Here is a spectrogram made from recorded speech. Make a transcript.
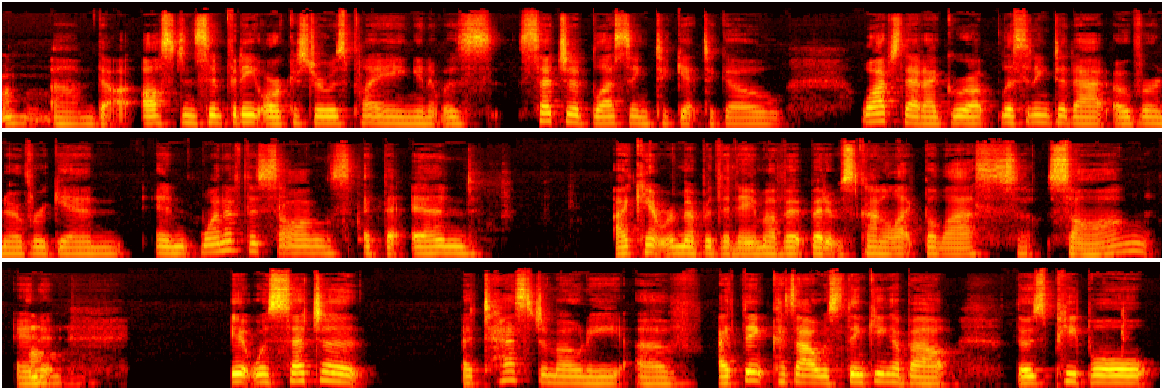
Mm-hmm. Um, the Austin Symphony Orchestra was playing, and it was such a blessing to get to go watch that. I grew up listening to that over and over again. And one of the songs at the end, I can't remember the name of it, but it was kind of like the last song, and mm-hmm. it it was such a a testimony of I think because I was thinking about those people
